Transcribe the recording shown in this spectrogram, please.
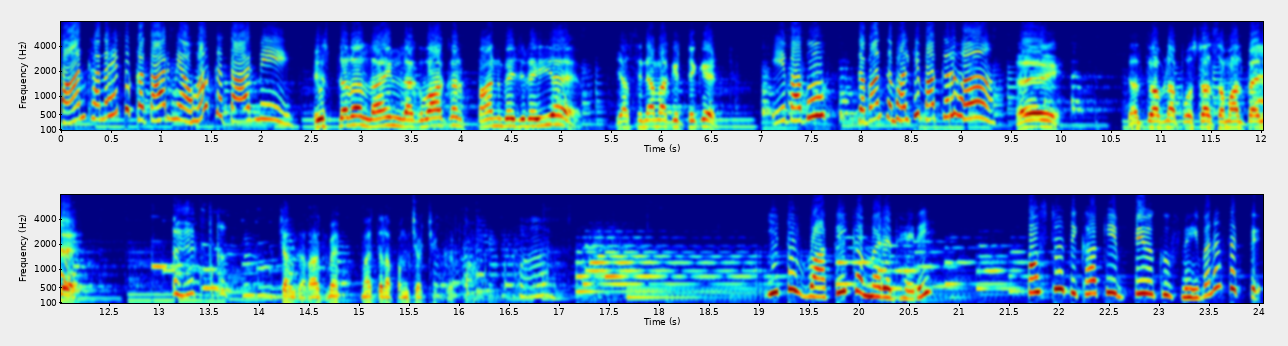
पान खाना है तो कतार में आओ हाँ कतार में। इस तरह लाइन लगवा कर पान बेच रही है या सिनेमा की टिकट? ए बाबू जबान संभाल के बात करो हाँ। ए, चल तू अपना पोस्टर संभाल पहले। चल गराज में मैं तेरा पंक्चर ठीक करता हूँ। ये तो वाकई का मर्द है रे पोस्टर दिखा के बेवकूफ़ नहीं बना सकते।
